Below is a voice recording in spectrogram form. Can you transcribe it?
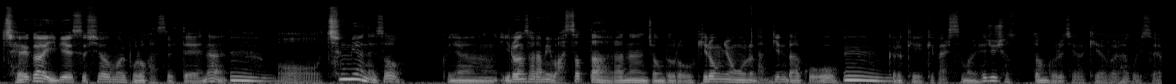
제가 EBS 시험을 보러 갔을 때는 음. 어, 측면에서 그냥 이런 사람이 왔었다라는 정도로 기록용으로 남긴다고 음. 그렇게 이렇게 말씀을 해주셨던 거를 제가 기억을 하고 있어요.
